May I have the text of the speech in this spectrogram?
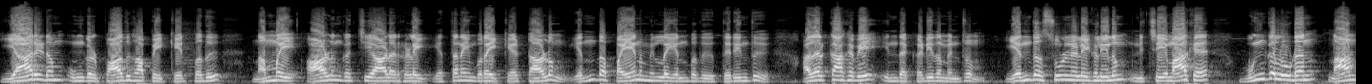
யாரிடம் உங்கள் பாதுகாப்பை கேட்பது நம்மை ஆளுங்கட்சியாளர்களை எத்தனை முறை கேட்டாலும் எந்த பயனும் இல்லை என்பது தெரிந்து அதற்காகவே இந்த கடிதம் என்றும் எந்த சூழ்நிலைகளிலும் நிச்சயமாக உங்களுடன் நான்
